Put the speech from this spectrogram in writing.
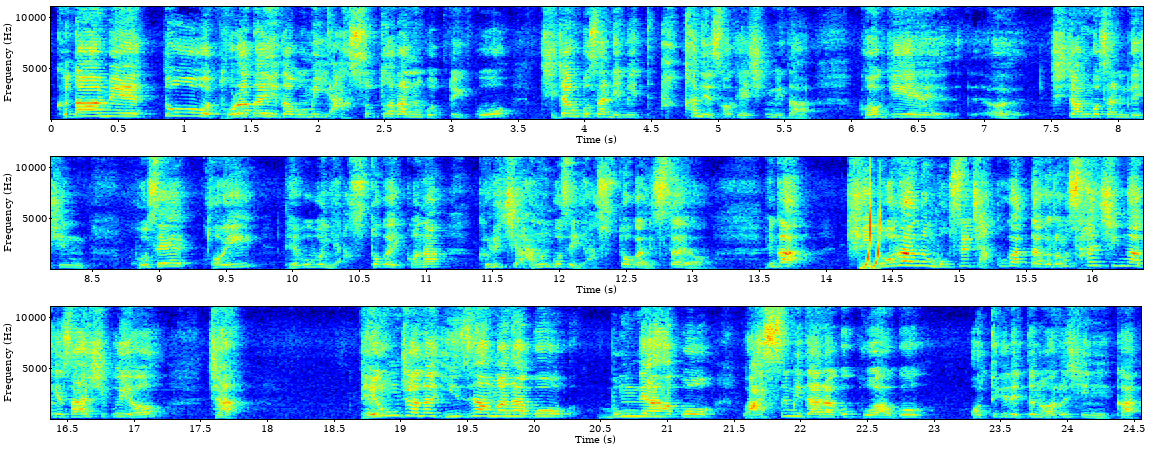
그 다음에 또 돌아다니다 보면 약수터라는 곳도 있고 지장보사님이 딱 한에 서 계십니다. 거기에 어, 지장보사님 계신 곳에 거의 대부분 약수터가 있거나 그렇지 않은 곳에 약수터가 있어요. 그러니까 기도라는 몫을 자꾸 갖다 그러면 산신각에서 하시고요. 자 대웅전은 인사만 하고 목례하고 왔습니다라고 고하고 어떻게 됐든 어르신이니까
